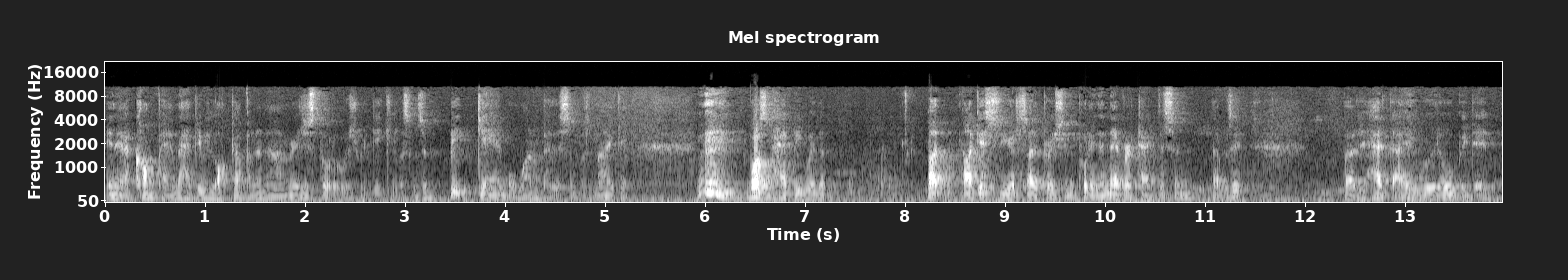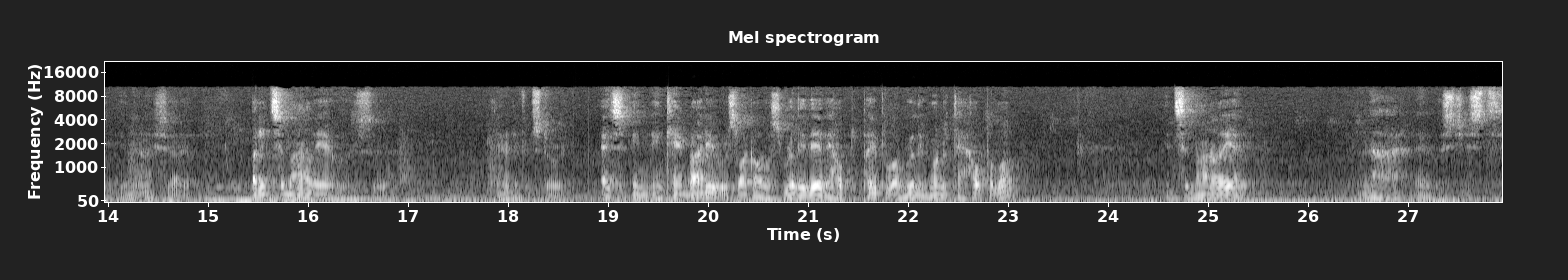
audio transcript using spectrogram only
in our compound, they had to be locked up in an armoury. I just thought it was ridiculous. It was a big gamble one person was making. Wasn't happy with it. But I guess you got to say the proof in the pudding. They never attacked us, and that was it. But had they, we'd all be dead. You know. So, but in Somalia, it was uh, a different story. As in, in Cambodia, it was like I was really there to help the people. I really wanted to help a lot in Somalia, no, it was just.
